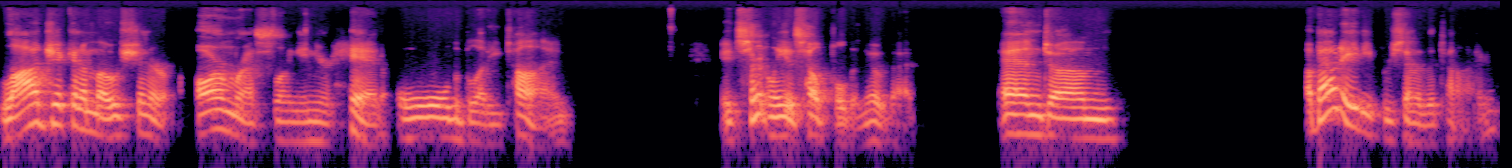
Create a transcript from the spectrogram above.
logic and emotion are arm wrestling in your head all the bloody time. It certainly is helpful to know that. And um, about 80% of the time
